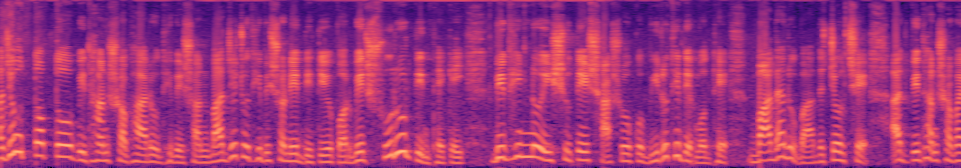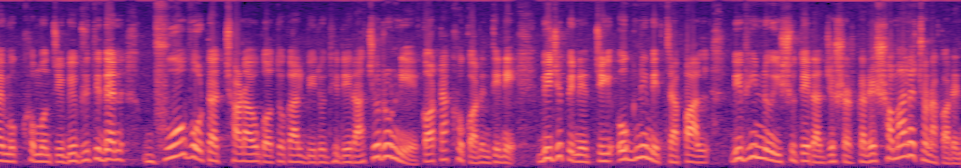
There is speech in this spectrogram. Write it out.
আজও উত্তপ্ত বিধানসভার অধিবেশন, বাজেট অধিবেশনের দ্বিতীয় পর্বের শুরুর দিন থেকেই বিভিন্ন ইস্যুতে শাসক ও বিরোধীদের মধ্যে বাদানুবাদ চলছে। আজ বিধানসভায় মুখ্যমন্ত্রী বিবৃতি দেন, ভুয়ো ভোটার ছাড়াও গতকাল বিরোধীদের আচরণ নিয়ে কটাক্ষ করেন তিনি। বিজেপি নেত্রী অগ্নিমিত্রা পাল বিভিন্ন ইস্যুতে রাজ্য সরকারের সমালোচনা করেন।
